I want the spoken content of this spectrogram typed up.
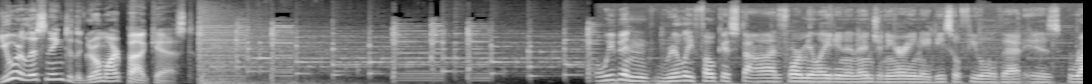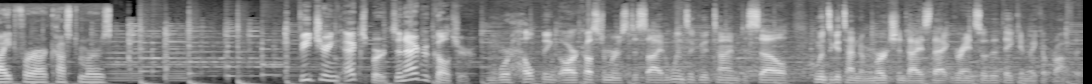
You are listening to the Growmark Podcast. We've been really focused on formulating and engineering a diesel fuel that is right for our customers. Featuring experts in agriculture. We're helping our customers decide when's a good time to sell, when's a good time to merchandise that grain so that they can make a profit.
